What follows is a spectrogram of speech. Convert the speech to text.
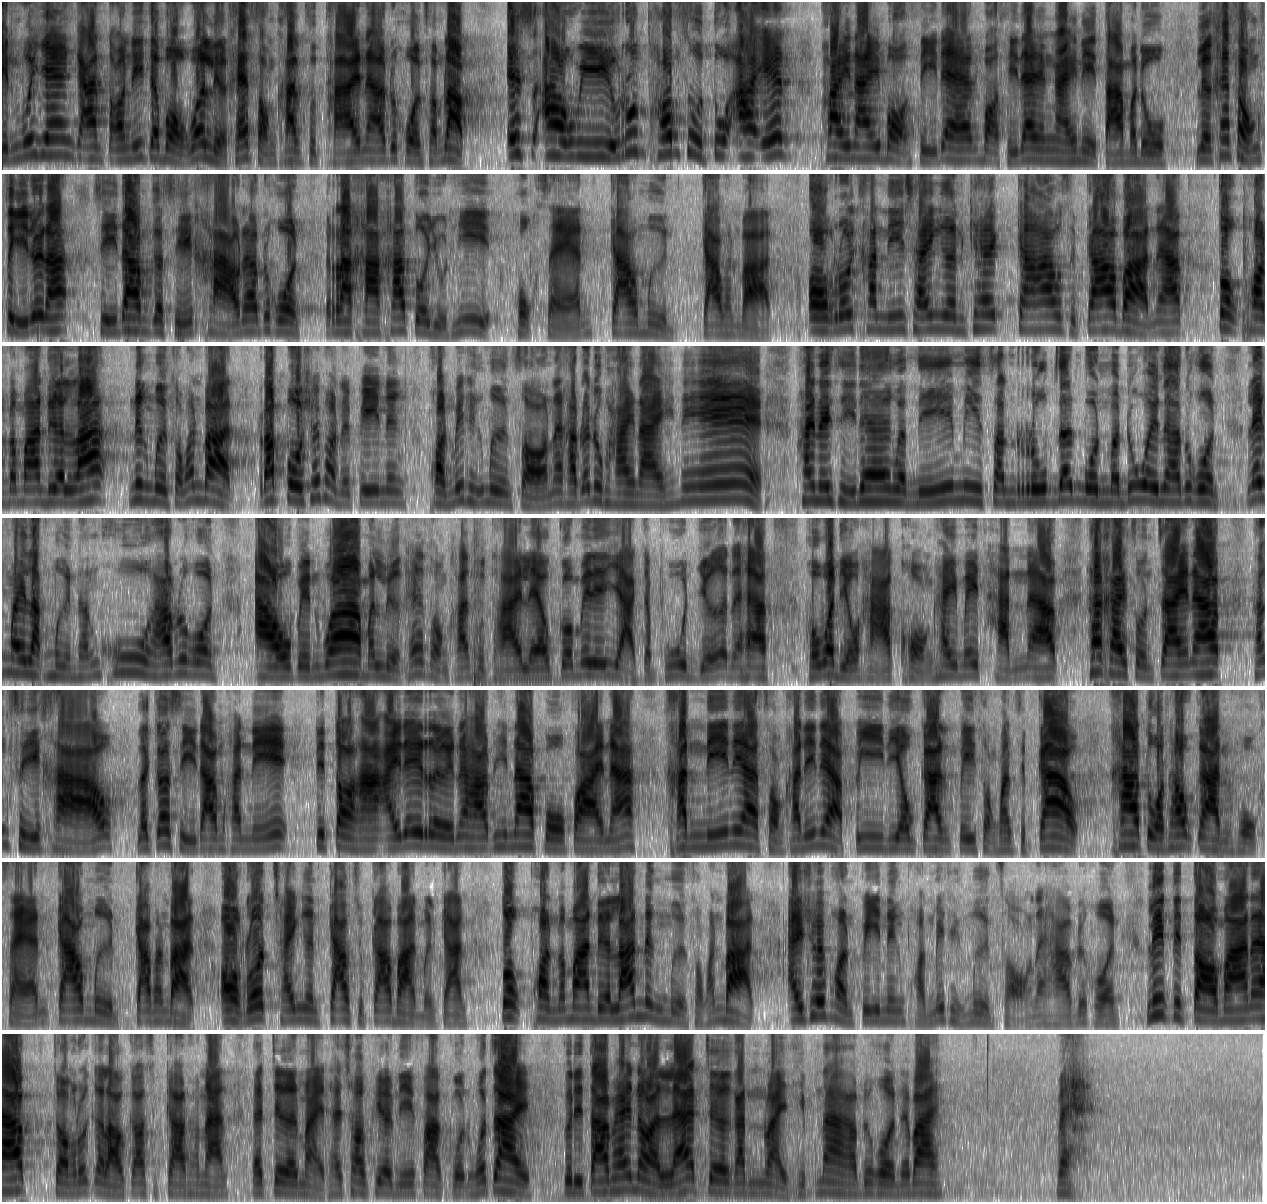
เห็นว่าแย่งกันตอนนี้จะบอกว่าเหลือแค่ 2 คันสุดท้ายนะครับทุกคนสำหรับ SRV รุ่นท็อปสุดตัว RS ภายในเบาะสีแดงเบาะสีแดงยังไงนี่ตามมาดู เหลือแค่ 2 สีด้วยนะ สีดำกับสีขาวนะครับทุกคน ราคาค่าตัวอยู่ที่9,000 บาท ออกรถคันนี้ใช้เงินแค่ 99 บาทนะครับ ตกผ่อนประมาณเดือนละ 12,000 บาท รับโปรช่วยผ่อนในปีหนึ่งผ่อนไม่ถึง 1 2 0 0นนะครับ แล้วดูภายใน นี่ ภายในสีแดงแบบนี้มีซันรูฟด้านบนมาด้วยนะครับทุกคน เลขไมล์หลักหมื่นทั้งคู่ครับทุกคน เอาเป็นว่ามันเหลือแค่ 2 คันสุดท้ายแล้วก็ไม่ได้อยากจะพูดเยอะนะครับ เพราะว่าเดี๋ยวหาของให้ไม่ทันนะครับ ถ้าใครสนใจนะครับ ทั้งสีขาวแล้วก็สีดำคันนี้ ติดต่อหาไอได้เลยนะครับที่หน้าโปรไฟล์นะ คันนี้เนี่ยสองคันนี้เนี่ยปีเดียวกันปี 2019 ค่าตัวเท่ากัน 699,000 บาท ออกรถใช้เงิน 99 บาทเหมือนกัน ตกผ่อนประมาณเดือนละ 12,000 บาท ไอช่วยผ่อนปีหนึ่งผ่อนไม่ถึง 1 2ื่นนะครับทุกคน รีบติดต่อมานะครับ จองรถกับเรา 99 เท่านั้น และเจอกันใหม่ถ้าชอบคลิปนี้ฝากกดหัวใจ กดติดตามให้หน่อย และเจอกันใหม่ทริปหน้าครับทุกคนบ๊ายบายแม่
